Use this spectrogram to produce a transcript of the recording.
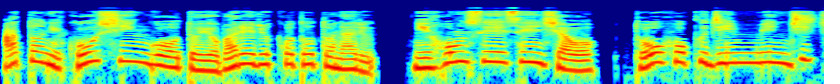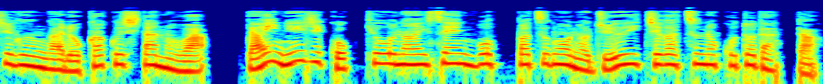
後に甲信号と呼ばれることとなる日本製戦車を東北人民自治軍が露獲したのは第二次国境内戦勃発後の11月のことだった。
